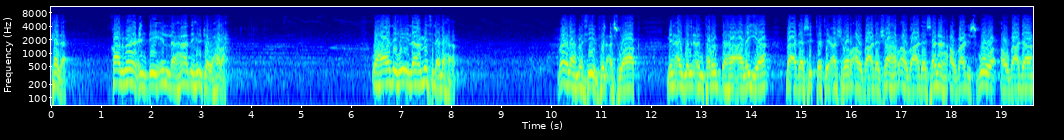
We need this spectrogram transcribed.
كذا. قال ما عندي إلا هذه الجوهرة. وهذه لا مثل لها. ما له مثيل في الأسواق من أجل أن تردها علي بعد ستة أشهر أو بعد شهر أو بعد سنة أو بعد أسبوع أو بعد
